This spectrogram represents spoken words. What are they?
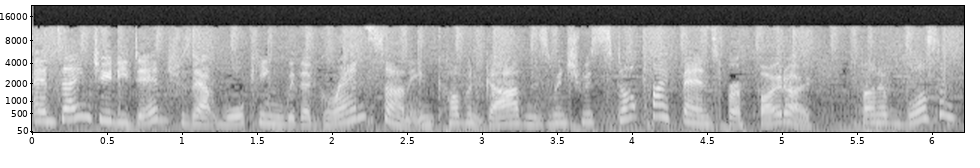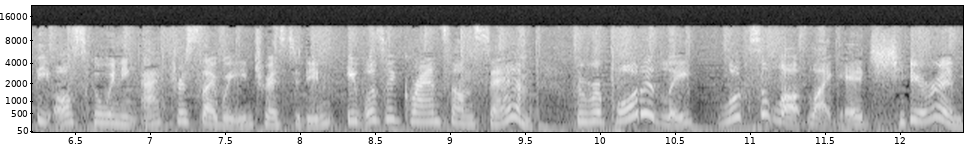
And Dame Judi Dench was out walking with her grandson in Covent Gardens when she was stopped by fans for a photo. But it wasn't the Oscar winning actress they were interested in, it was her grandson Sam, who reportedly looks a lot like Ed Sheeran.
